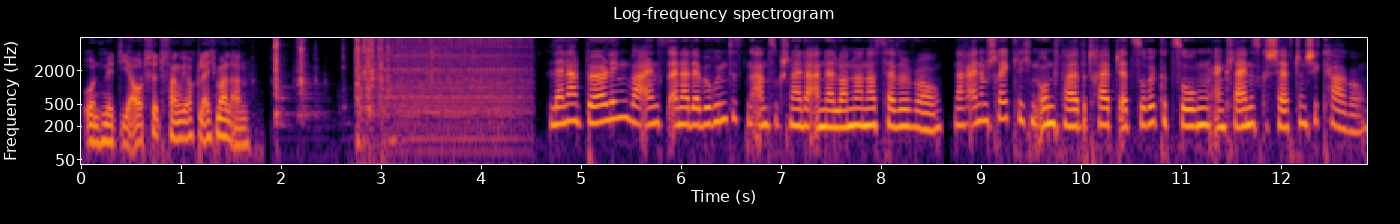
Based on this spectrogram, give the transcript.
Und mit The Outfit fangen wir auch gleich mal an. Leonard Burling war einst einer der berühmtesten Anzugschneider an der Londoner Savile Row. Nach einem schrecklichen Unfall betreibt er zurückgezogen ein kleines Geschäft in Chicago.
